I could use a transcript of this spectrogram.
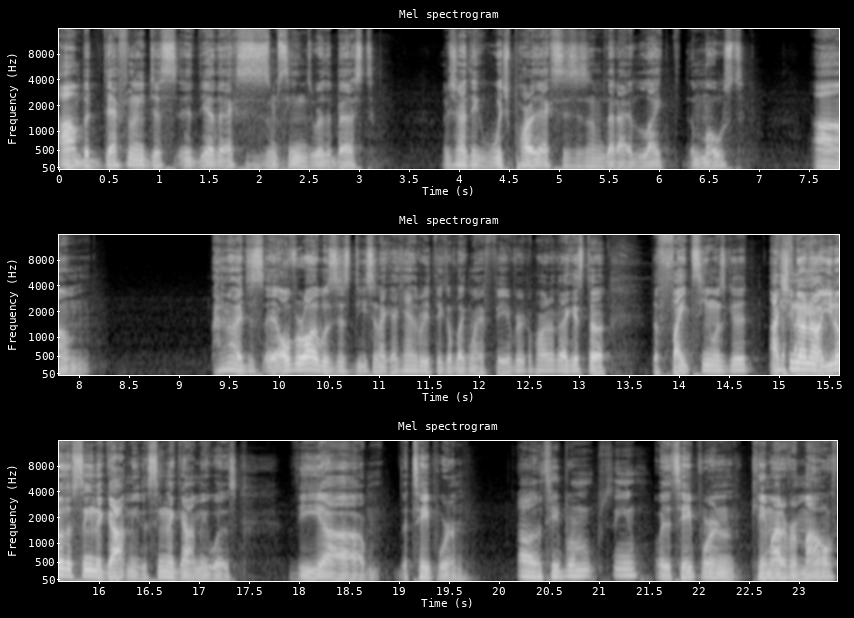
um, but definitely just uh, yeah, the exorcism scenes were the best. I'm just trying to think which part of the exorcism that I liked the most. Um, I don't know. I just overall it was just decent. Like I can't really think of like my favorite part of it. I guess the the fight scene was good. Actually, no, no. scene? You know the scene that got me. The scene that got me was the um the tapeworm. Oh, the tapeworm scene. Where the tapeworm came out of her mouth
